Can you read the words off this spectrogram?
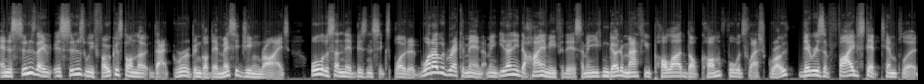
And as soon as they, as soon as we focused on the, that group and got their messaging right, all of a sudden their business exploded. What I would recommend, I mean, you don't need to hire me for this. I mean, you can go to matthewpollard.com forward slash growth. There is a five step template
